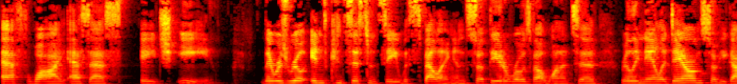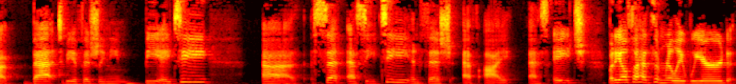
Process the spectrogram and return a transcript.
F Y S S H E. There was real inconsistency with spelling, and so Theodore Roosevelt wanted to really nail it down. So he got bat to be officially named B A T, uh, set S E T, and fish F I S H. But he also had some really weird,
